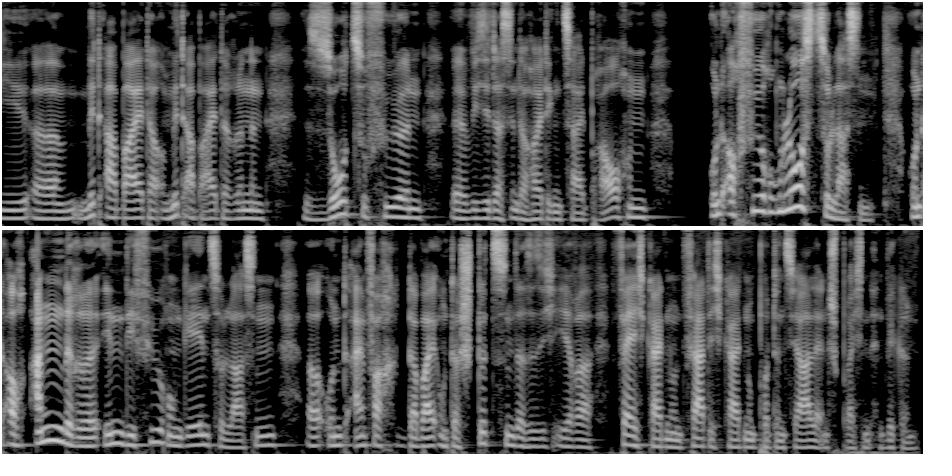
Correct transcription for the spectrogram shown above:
die äh, Mitarbeiter und Mitarbeiterinnen so zu führen, äh, wie sie das in der heutigen Zeit brauchen und auch Führung loszulassen und auch andere in die Führung gehen zu lassen äh, und einfach dabei unterstützen, dass sie sich ihrer Fähigkeiten und Fertigkeiten und Potenziale entsprechend entwickeln.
